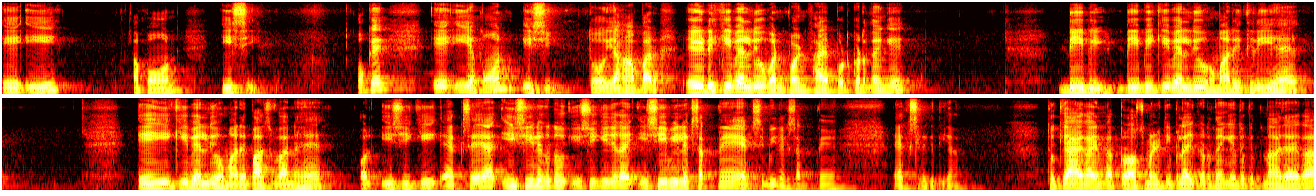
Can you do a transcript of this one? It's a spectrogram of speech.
A E upon E C okay? A, E upon E C. तो यहाँ पर ए डी की value one point five put कर देंगे। डी बी डी बी की वैल्यू हमारी थ्री है। ए ई की वैल्यू हमारे पास वन है और ई सी की एक्स है। या ई सी लिख दो। ई सी की जगह ई सी भी लिख सकते हैं एक्स भी लिख सकते हैं। एक्स लिख दिया। तो क्या आएगा? इनका क्रॉस मल्टीप्लाई कर देंगे तो कितना आ जाएगा?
